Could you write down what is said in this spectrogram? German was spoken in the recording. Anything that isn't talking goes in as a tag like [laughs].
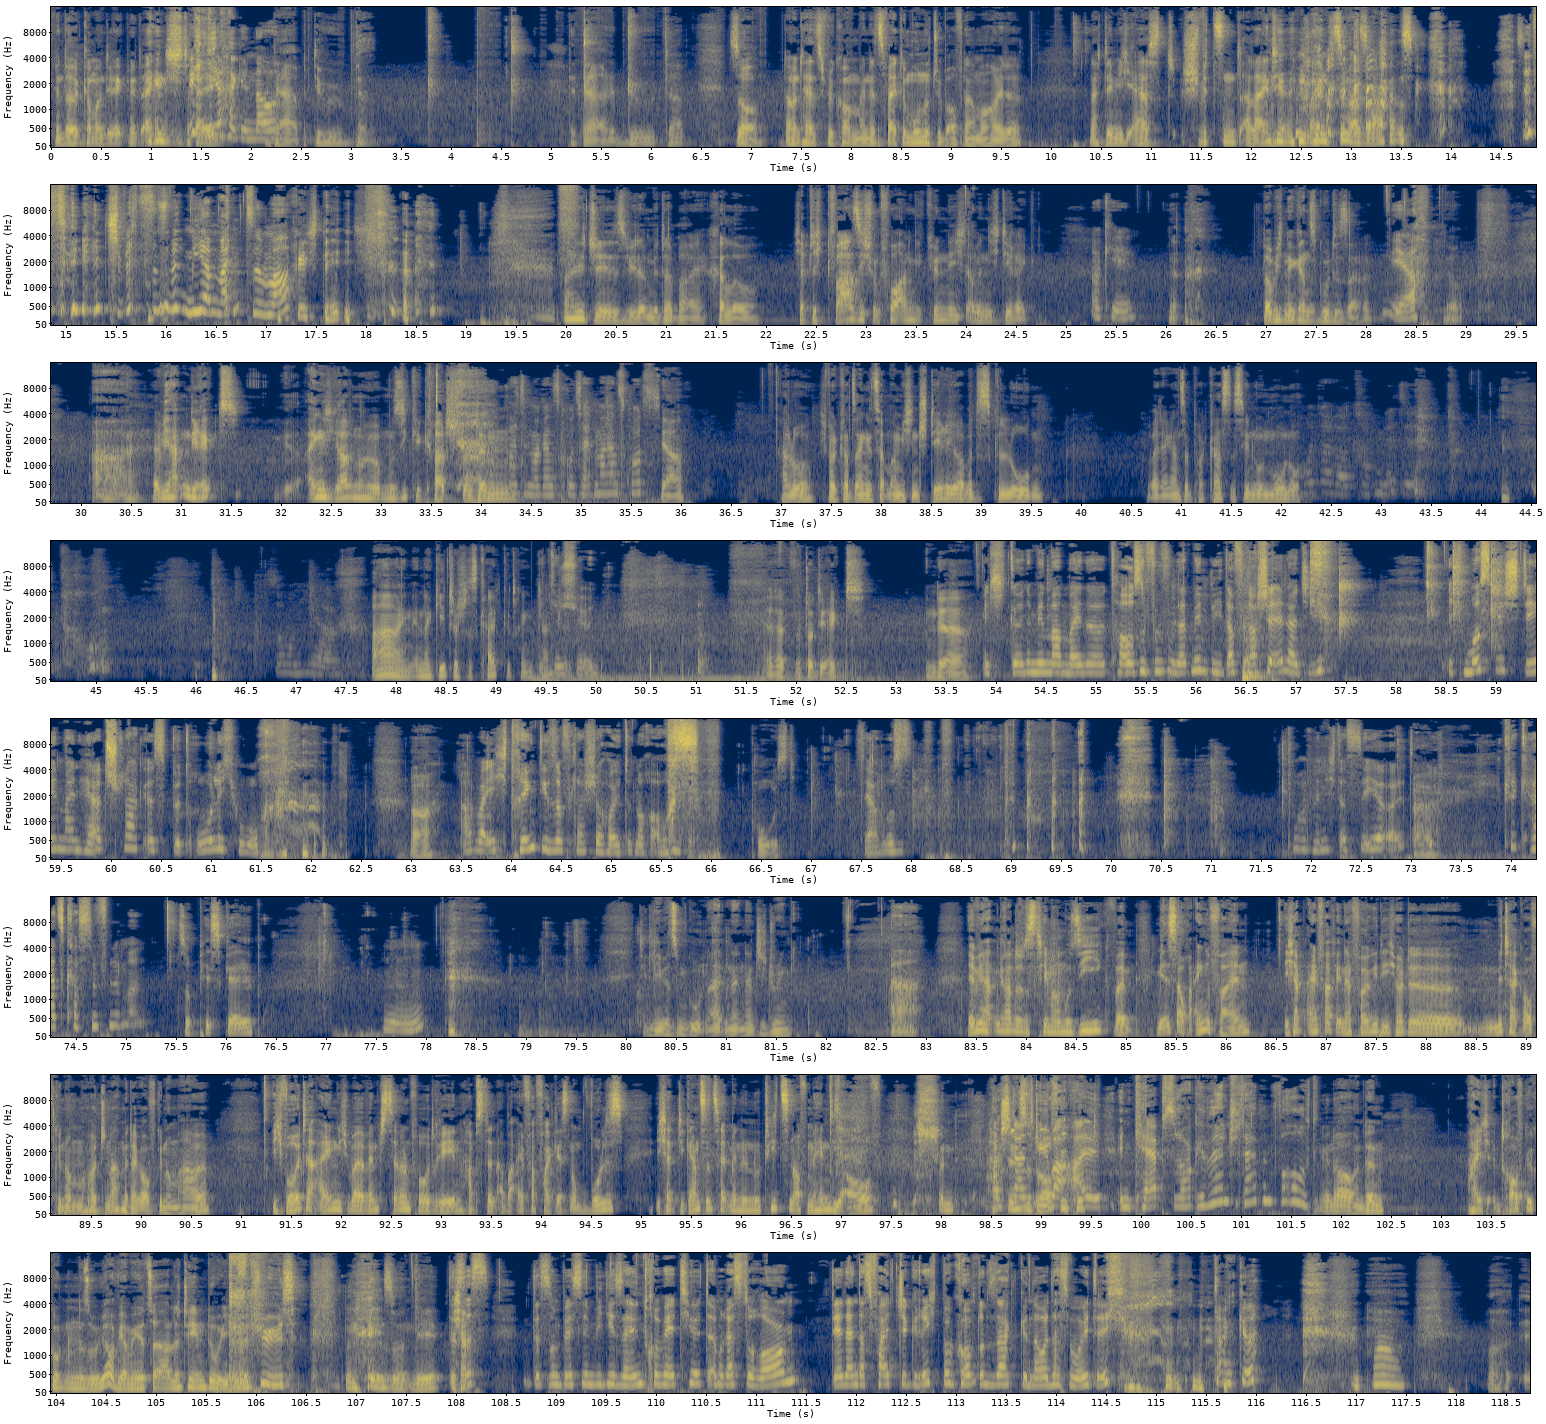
Ich finde, da kann man direkt mit einsteigen. [laughs] ja, genau. So, damit herzlich willkommen. Meine zweite Monotyp-Aufnahme heute. Nachdem ich erst schwitzend alleine in [laughs] meinem Zimmer saß. Sitzt du jetzt schwitzend mit mir in meinem Zimmer? [laughs] Richtig. IJ ist wieder mit dabei. Hello. Ich habe dich quasi schon vorangekündigt, aber nicht direkt. Okay. Ja. Glaube ich, eine ganz gute Sache. Ja. Ja. Ah, ja, wir hatten direkt äh, eigentlich gerade noch über Musik gequatscht und dann. Warte mal ganz kurz, halt mal ganz kurz. Ja. Hallo? Ich wollte gerade sagen, jetzt hört man mich in Stereo, aber das ist gelogen. Weil der ganze Podcast ist hier nur ein Mono. [laughs] So, hier. Ah, ein energetisches Kaltgetränk. Danke. Bitteschön. Ja, das wird doch direkt in der. Ich gönne mir mal meine 1500 Milliliter Flasche Energy. Ich muss gestehen, mein Herzschlag ist bedrohlich hoch. [laughs] Ah, Aber ich trinke diese Flasche heute noch aus. Prost. Servus. [laughs] Boah, wenn ich das sehe, Alter. Ah. Ich krieg Herzkastenflimmern. So pissgelb. Mhm. [laughs] Die Liebe zum guten alten Energy Drink. Ah. Ja, wir hatten gerade das Thema Musik, weil mir ist auch eingefallen, ich habe einfach in der Folge, die ich heute Mittag aufgenommen, heute Nachmittag aufgenommen habe, ich wollte eigentlich über Avenged Sevenfold reden, hab's dann aber einfach vergessen, obwohl es, ich hatte die ganze Zeit meine Notizen auf dem Handy auf [laughs] und Da hab dann stand so drauf überall geguckt. in Caps Lock Avenged Sevenfold. Genau, und dann habe ich drauf geguckt und dann so, ja, wir haben jetzt alle Themen durch, ne? tschüss. [laughs] Und dann so, nee. Das hab, ist, das ist so ein bisschen wie dieser Introvertierte im Restaurant, der dann das falsche Gericht bekommt und sagt, genau das wollte ich. [laughs] Danke.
